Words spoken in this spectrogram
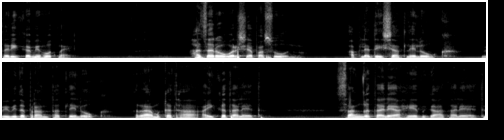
तरी कमी होत नाही. हजारो वर्षापासून आपल्या देशातले लोक विविध प्रांतातले लोक रामकथा ऐकत आले आहेत सांगत आले आहेत गात आले आहेत.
